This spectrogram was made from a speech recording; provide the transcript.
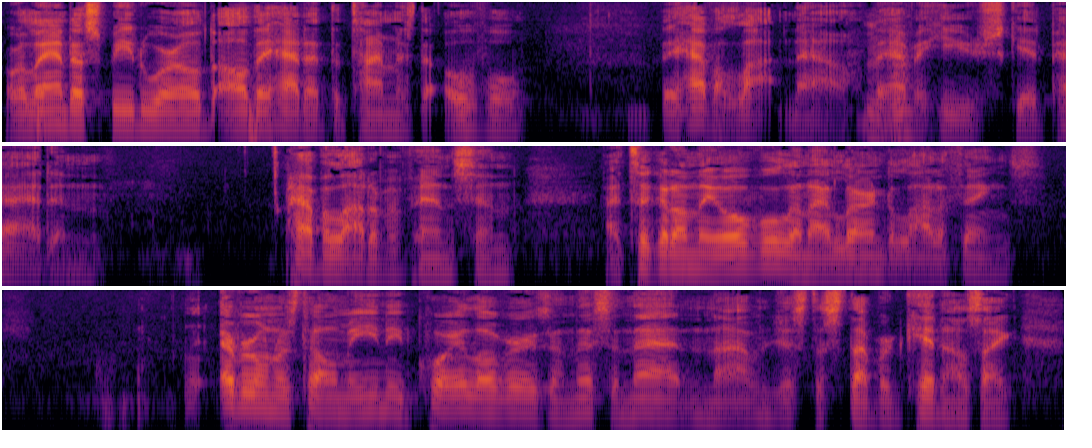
Orlando Speed World. All they had at the time is the oval. They have a lot now. They have a huge skid pad and have a lot of events. And I took it on the oval and I learned a lot of things. Everyone was telling me you need coilovers and this and that, and I'm just a stubborn kid. And I was like, "Pfft,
